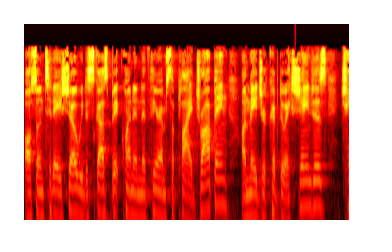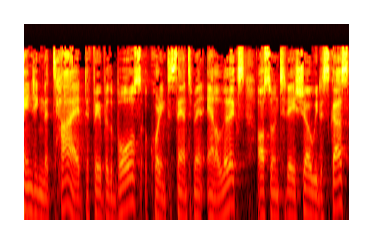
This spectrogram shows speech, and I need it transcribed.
Also in today's show, we discussed Bitcoin and Ethereum supply dropping on major crypto exchanges, changing the tide to favor the bulls, according to Santiment Analytics. Also in today's show, we discuss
